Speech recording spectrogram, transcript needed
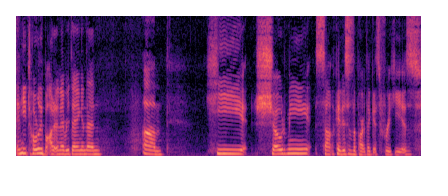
and he totally bought it and everything, and then, um, he showed me some. Okay, this is the part that gets freaky. Is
